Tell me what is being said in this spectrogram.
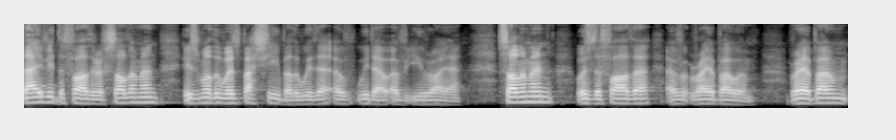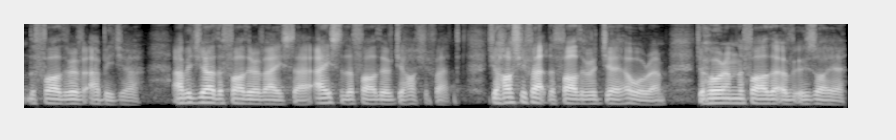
David, the father of Solomon, whose mother was Bathsheba, the widow of, widow of Uriah. Solomon was the father of Rehoboam. Rehoboam, the father of Abijah. Abijah, the father of Asa. Asa, the father of Jehoshaphat. Jehoshaphat, the father of Jehoram. Jehoram, the father of Uzziah.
